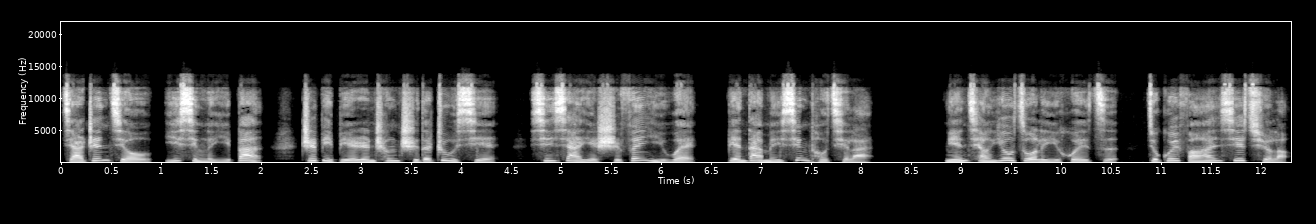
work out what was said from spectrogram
贾珍酒已醒了一半，只比别人撑持得住些，心下也十分疑味，便大没兴头起来，勉强又坐了一会子，就归房安歇去了。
